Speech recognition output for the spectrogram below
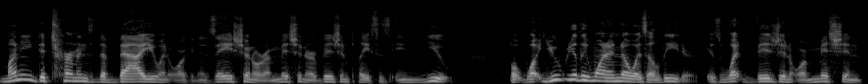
Money determines the value an organization or a mission or vision places in you. But what you really want to know as a leader is what vision or mission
